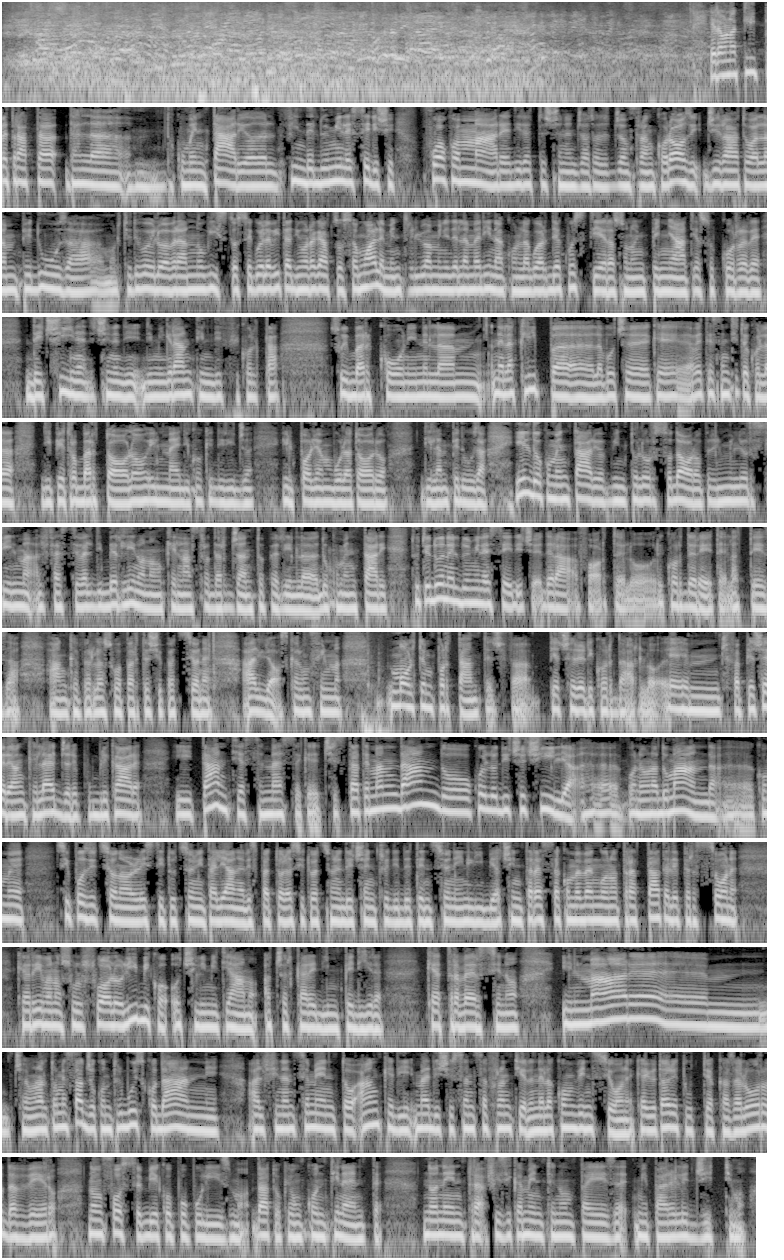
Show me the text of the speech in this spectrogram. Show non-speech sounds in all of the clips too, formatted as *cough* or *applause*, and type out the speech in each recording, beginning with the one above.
Era una clip tratta dal um, documentario del film del 2016 Fuoco a mare, diretto e sceneggiato da Gianfranco Rosi, girato a Lampedusa. Molti di voi lo avranno visto. Segue la vita di un ragazzo Samuele mentre gli uomini della Marina con la Guardia Costiera sono impegnati a soccorrere decine, decine di, di migranti in difficoltà sui barconi. Nella, nella clip eh, la voce che avete sentito è quella di Pietro Bartolo, il medico che dirige il poliambulatorio di Lampedusa. Il documentario ha vinto l'Orso d'Oro per il miglior film al Festival di Berlino, nonché il Nastro d'Argento per il documentari, tutti e due nel 2016 ed era forte, lo ricorderete, l'attesa anche per la sua partecipazione agli Oscar, un film molto importante, ci fa piacere ricordarlo. E um, ci fa piacere anche leggere e pubblicare i tanti sms che ci state mandando, quello di Cecilia eh, pone una domanda, eh, come si posizionano le istituzioni italiane rispetto alla situazione dei centri di detenzione in Libia, ci interessa come vengono trattate le persone che arrivano sul suolo libico o ci limitiamo a cercare di impedire che attraversino il mare? Ehm, c'è un altro messaggio, contribuisco da anni al finanziamento anche di Medici Senza Frontiere nella convinzione che aiutare tutti a casa loro davvero non fosse bieco populismo, dato che un continente non entra fisicamente in un paese, mi pare legittimo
